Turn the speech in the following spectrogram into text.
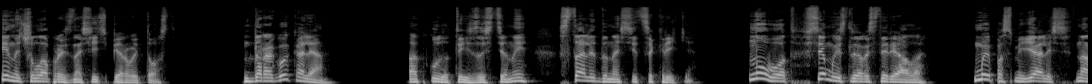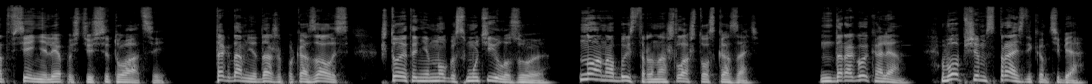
и начала произносить первый тост. «Дорогой Колян!» Откуда-то из-за стены стали доноситься крики. «Ну вот, все мысли растеряла». Мы посмеялись над всей нелепостью ситуации. Тогда мне даже показалось, что это немного смутило Зою, но она быстро нашла, что сказать. «Дорогой Колян, в общем, с праздником тебя.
